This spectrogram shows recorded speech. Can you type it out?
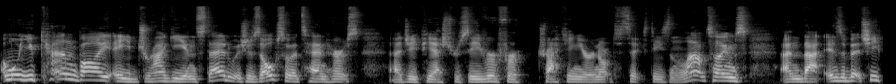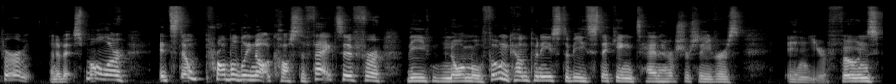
and while you can buy a Dragy instead, which is also a 10Hz uh, GPS receiver for tracking your 0 to 60s and lap times, and that is a bit cheaper and a bit smaller, it's still probably not cost effective for the normal phone companies to be sticking 10Hz receivers in your phones,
